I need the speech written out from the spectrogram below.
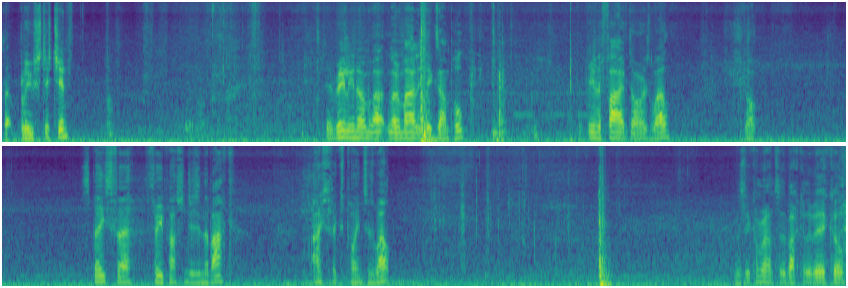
that blue stitching. So really no low mileage example. Being a five door as well. Got space for three passengers in the back. Isofix point as well. As we come around to the back of the vehicle,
